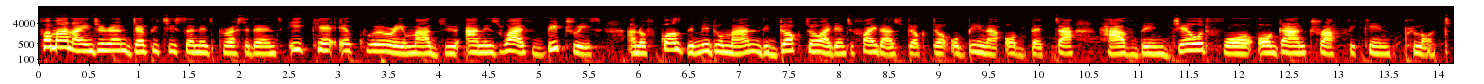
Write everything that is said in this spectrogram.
former Nigerian Deputy Senate President Ike Ekweremadu and his wife Beatrice, and of course the middleman, the doctor identified as Dr. Obinna Obeta, have been jailed for organ trafficking plot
